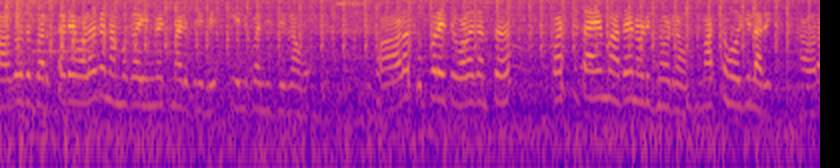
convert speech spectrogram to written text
ಮಗದ ಬರ್ತಡೇ ಒಳಗೆ ನಮಗೆ ಇನ್ವೈಟ್ ಮಾಡಿದ್ರಿ ಇಲ್ಲಿ. ಇಲ್ಲಿ ಬಂದಿದ್ವಿ ನಾವು. ಭಾಳ ಸೂಪರ್ ಐತ್ರಿ ಒಳಗಂತ. ಫಸ್ಟ್ ಟೈಮ್ ಅದೇ ನೋಡಿದ್ದು ನೋಡ್ರಿ ನಾವು. ಮತ್ತೆ ಹೋಗಿಲ್ಲ ರೀ. ಅವರ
